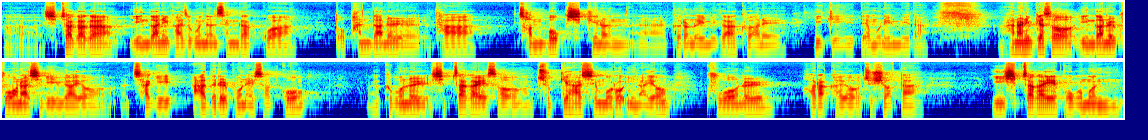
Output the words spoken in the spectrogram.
어, 십자가가 인간이 가지고 있는 생각과 또 판단을 다 전복시키는 에, 그런 의미가 그 안에 있기 때문입니다. 하나님께서 인간을 구원하시기 위하여 자기 아들을 보내셨고 어, 그분을 십자가에서 죽게 하심으로 인하여 구원을 허락하여 주셨다. 이 십자가의 복음은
